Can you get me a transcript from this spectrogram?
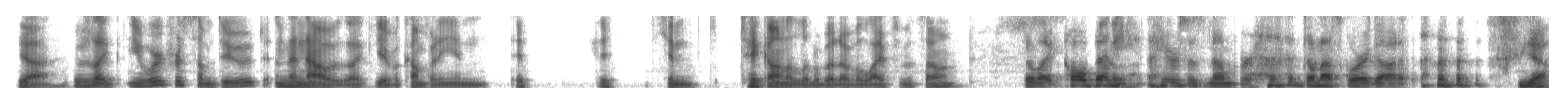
yeah it was like you work for some dude and then now like you have a company and it it can take on a little bit of a life of its own. So like call benny here's his number. Don't ask where i got it. Yeah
